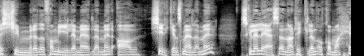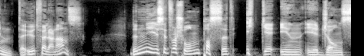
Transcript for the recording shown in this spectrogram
bekymrede familiemedlemmer av kirkens medlemmer skulle lese denne artikkelen og komme og hente ut følgerne hans. Den nye situasjonen passet ikke inn i Jones'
